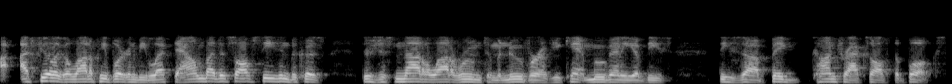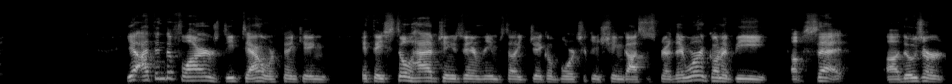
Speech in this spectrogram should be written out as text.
I, I feel like a lot of people are going to be let down by this offseason because – there's just not a lot of room to maneuver if you can't move any of these these uh, big contracts off the books. Yeah, I think the Flyers deep down were thinking if they still have James Van Riemsdyk, Jakub Voracek, and Shane Gostisbehere, they weren't going to be upset. Uh, those are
